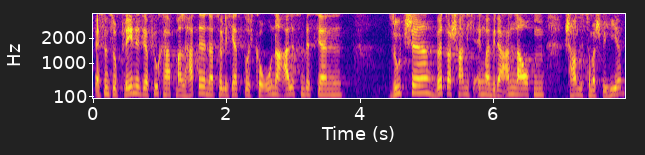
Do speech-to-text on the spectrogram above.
Es sind so Pläne, die der Flughafen mal hatte. Natürlich jetzt durch Corona alles ein bisschen Suche, wird wahrscheinlich irgendwann wieder anlaufen. Schauen Sie zum Beispiel hier.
